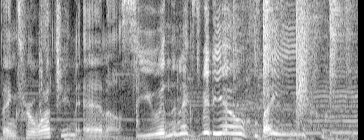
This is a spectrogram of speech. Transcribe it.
Thanks for watching, and I'll see you in the next video. Bye!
